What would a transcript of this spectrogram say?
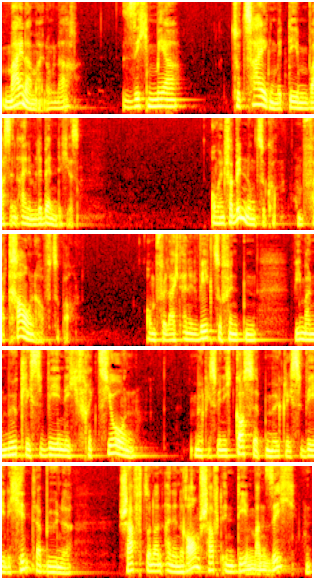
meiner Meinung nach, sich mehr zu zeigen mit dem, was in einem lebendig ist. Um in Verbindung zu kommen, um Vertrauen aufzubauen, um vielleicht einen Weg zu finden, wie man möglichst wenig Friktion, möglichst wenig Gossip, möglichst wenig Hinterbühne schafft, sondern einen Raum schafft, in dem man sich, und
